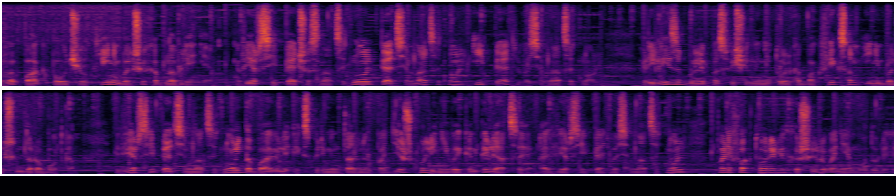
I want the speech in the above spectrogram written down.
Webpack получил три небольших обновления – версии 5.16.0, 5.17.0 и 5.18.0. Релизы были посвящены не только багфиксам и небольшим доработкам. В версии 5.17.0 добавили экспериментальную поддержку ленивой компиляции, а в версии 5.18.0 порефакторили хэширование модулей.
